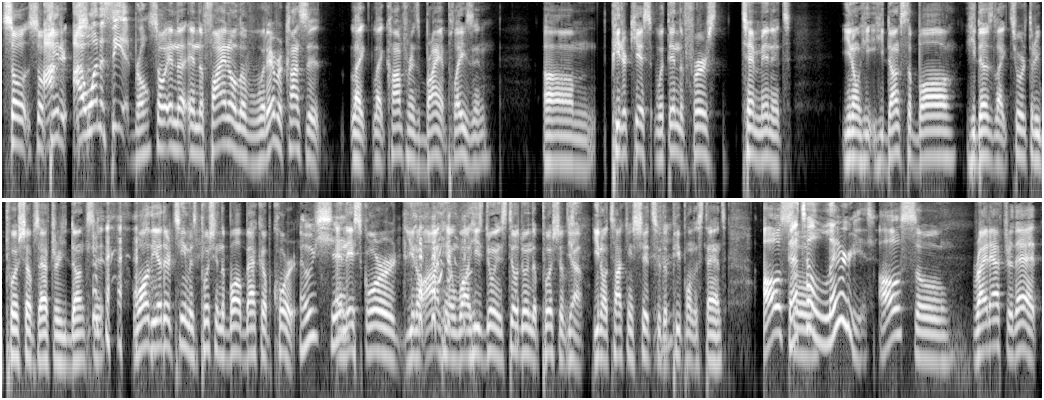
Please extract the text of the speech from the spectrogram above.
so so Peter. I, I so- want to see it, bro. So in the in the final of whatever concert like like conference Bryant plays in, um, Peter Kiss within the first ten minutes, you know he he dunks the ball. He does like two or three push ups after he dunks it, while the other team is pushing the ball back up court. Oh, shit. And they scored, you know, on him while he's doing still doing the push ups. Yeah. You know, talking shit to the mm-hmm. people in the stands. Also, That's hilarious. also right after that,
